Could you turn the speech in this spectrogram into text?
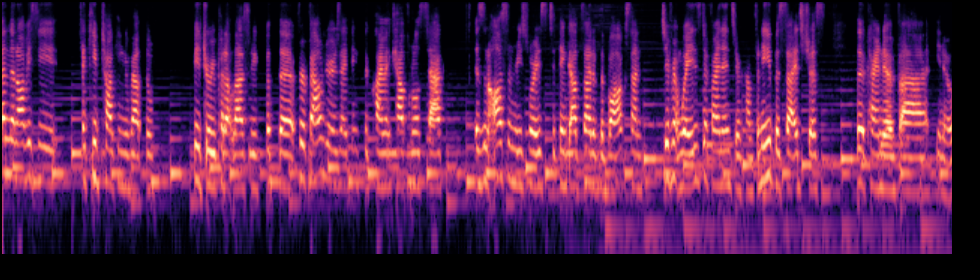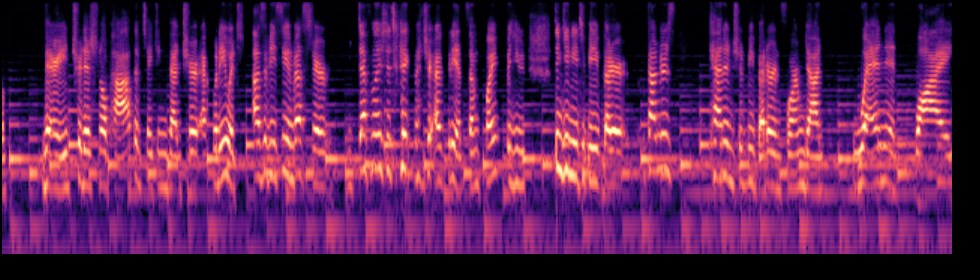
and then obviously I keep talking about the feature we put out last week, but the for founders, I think the climate capital stack is an awesome resource to think outside of the box on different ways to finance your company besides just the kind of uh, you know very traditional path of taking venture equity, which as a VC investor, you definitely should take venture equity at some point, but you think you need to be better. Founders can and should be better informed on when and why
